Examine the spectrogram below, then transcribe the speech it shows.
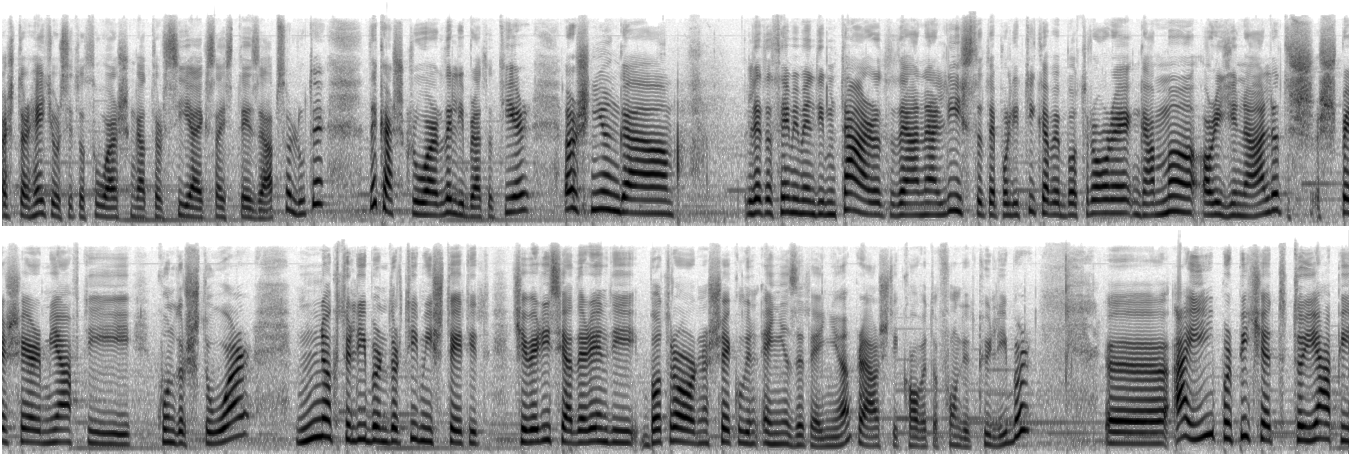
është tërhequr si të thuash nga tërësia e kësaj teze absolute dhe ka shkruar dhe libra të tjerë, është një nga le të themi mendimtarët dhe analistët e politikave botërore nga më origjinalët, shpesh herë mjaft i kundërshtuar, në këtë libër Ndërtimi i shtetit, qeverisja dhe rendi botëror në shekullin e njëzet e një, pra është i kohëve të fundit ky libër, ai përpiqet të japi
